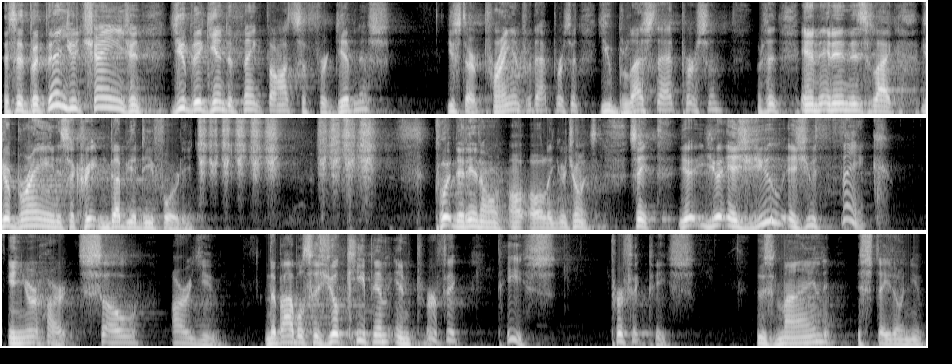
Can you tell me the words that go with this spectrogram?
He said, but then you change and you begin to think thoughts of forgiveness. You start praying for that person. You bless that person. And, and it's like your brain is secreting WD 40, putting it in all, all, of your joints. See, you, you, as, you, as you think in your heart, so are you. And the Bible says you'll keep him in perfect peace, perfect peace, whose mind is stayed on you.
